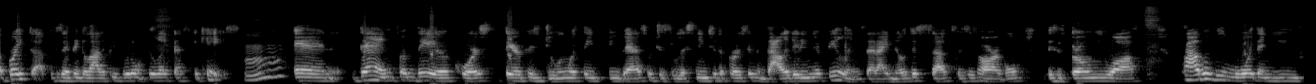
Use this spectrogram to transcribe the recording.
a breakup because I think a lot of people don't feel like that's the case. Mm-hmm. And then from there, of course, therapists doing what they do best, which is listening to the person and validating their feelings that I know this sucks, this is horrible, this is throwing you off, probably more than you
